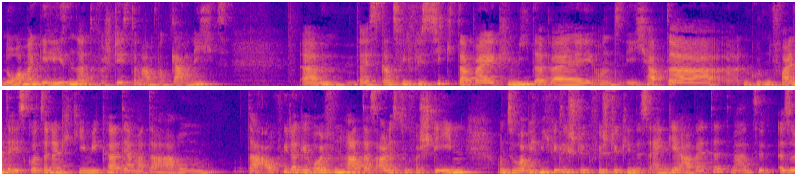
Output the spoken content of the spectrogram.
Normen gelesen hat, du verstehst am Anfang gar nichts. Ähm, mhm. Da ist ganz viel Physik dabei, Chemie dabei und ich habe da einen guten Freund, der ist Gott sei Dank Chemiker, der mir darum da auch wieder geholfen hat, das alles zu verstehen. Und so habe ich mich wirklich Stück für Stück in das eingearbeitet. Wahnsinn. Also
